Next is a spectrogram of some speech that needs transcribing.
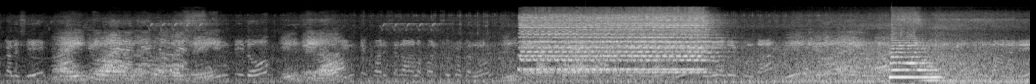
కలిసి ఇంటిలో ఇంటి పరిసరాల పరిశుభ్రతను ఉండాలని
